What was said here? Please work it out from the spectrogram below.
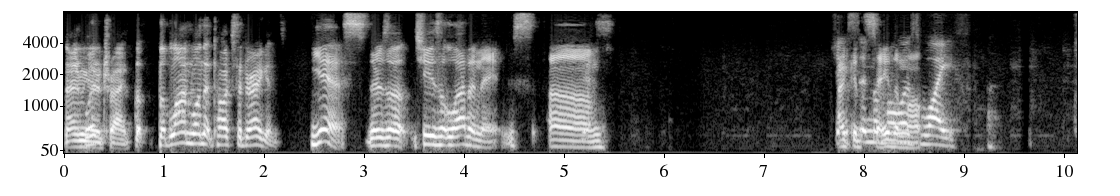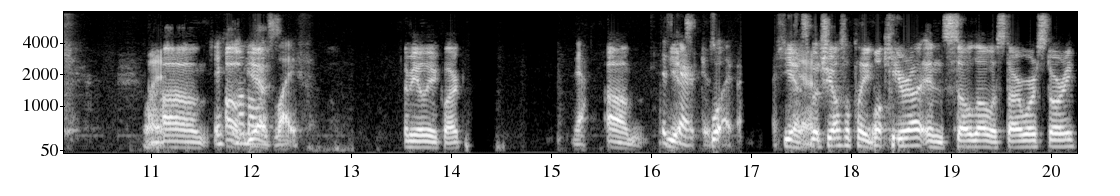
Not even gonna try. The, the blonde one that talks to dragons. Yes, there's a she has a lot of names. Um, Yes. I could Jason say them Momoa's all. wife. like, Um, Jason oh Momoa's yes, wife. Emilia Clarke. Yeah. Um, His yes. character's Well, wife. Yes, Yeah. but she also played Well- Qi'ra in Solo, a Star Wars story.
